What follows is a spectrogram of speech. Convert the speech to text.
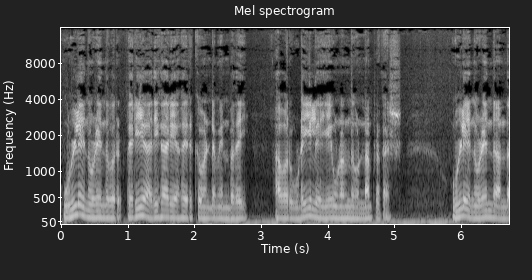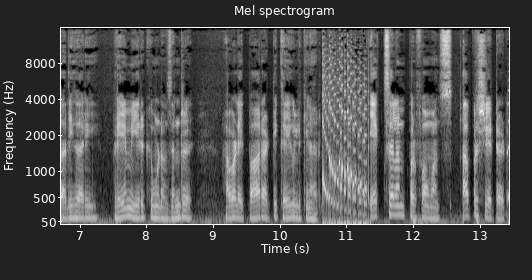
உள்ளே நுழைந்தவர் பெரிய அதிகாரியாக இருக்க வேண்டும் என்பதை அவர் உடையிலேயே உணர்ந்து கொண்டான் பிரகாஷ். உள்ளே நுழைந்த அந்த அதிகாரி பிரேமி இருக்குமிடம் சென்று அவளை பாராட்டி கைகுலுக்கினார். எக்ஸலண்ட் பெர்ஃபார்மன்ஸ் அப்ரிஷியேட்டட்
